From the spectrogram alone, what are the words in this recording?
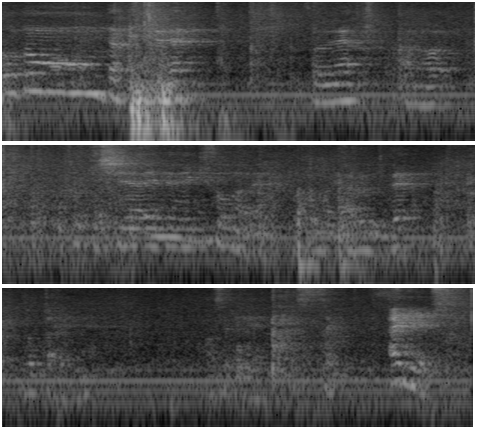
ドドーンって入ってね。それねあのちょっと試合でできそうなねこともやるんでどっかでね忘れないでください。はい2列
